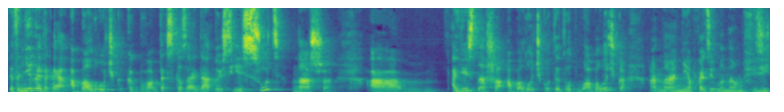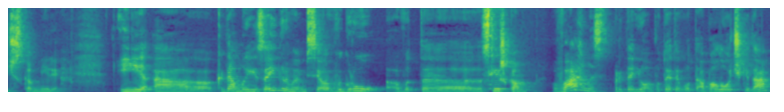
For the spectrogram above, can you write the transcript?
это некая такая оболочка, как бы вам так сказать, да, то есть есть суть наша, а, а есть наша оболочка. Вот эта вот оболочка, она необходима нам в физическом мире – и а, когда мы заигрываемся в игру а, вот э, слишком важность придаем вот этой вот оболочке, да,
